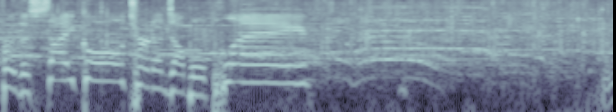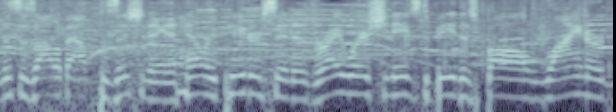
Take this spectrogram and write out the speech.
Hit for the cycle, turn a double play. And this is all about positioning, and Haley Peterson is right where she needs to be. This ball linered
